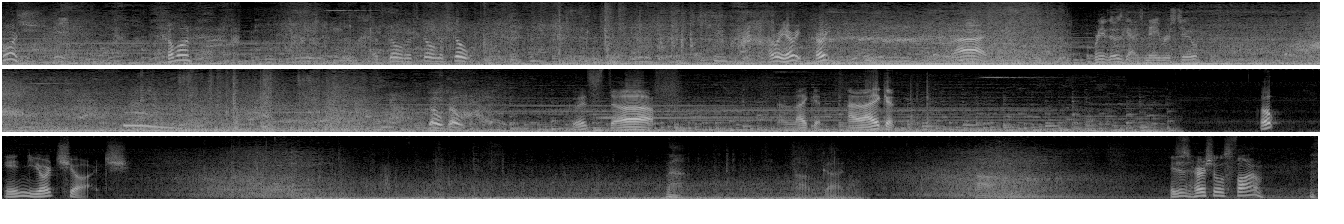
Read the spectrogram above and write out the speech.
Push. Come on. Let's go, let's go, let's go. Hurry, hurry, hurry. Right. Any of those guys neighbors too? Go, go. Good stuff. I like it. I like it. Oh, in your charge. oh God. Ah. Is this Hershel's farm?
